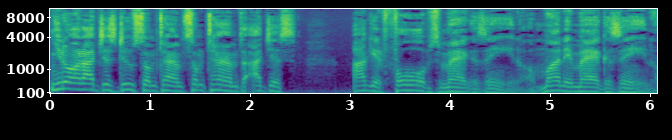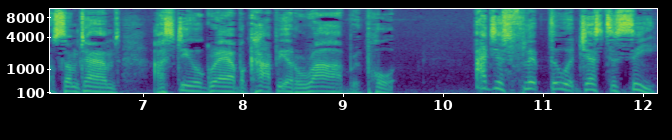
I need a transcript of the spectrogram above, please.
You know what I just do sometimes? Sometimes I just, I get Forbes magazine or Money magazine, or sometimes I still grab a copy of the Robb Report I just flip through it just to see.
